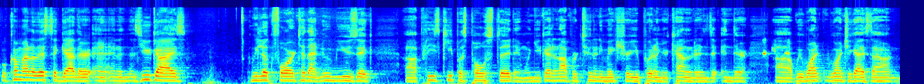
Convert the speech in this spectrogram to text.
we'll come out of this together. And, and as you guys, we look forward to that new music. Uh, please keep us posted, and when you get an opportunity, make sure you put on your calendar in, the, in there. Uh, we want we want you guys down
